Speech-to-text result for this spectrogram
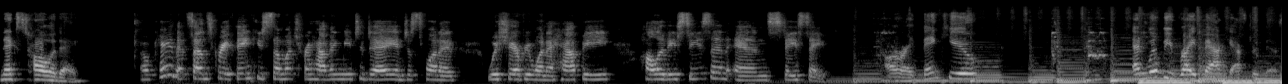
next holiday. Okay, that sounds great. Thank you so much for having me today, and just want to wish everyone a happy holiday season and stay safe. All right, thank you. And we'll be right back after this.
